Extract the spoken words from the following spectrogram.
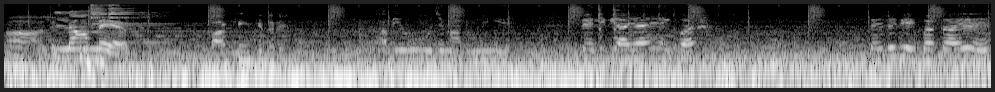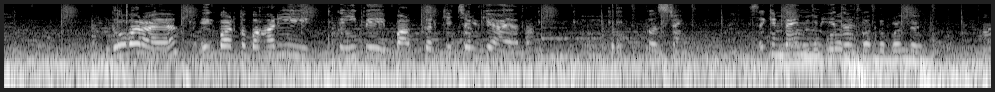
हाँ लामेर। पार्किंग किधर है? अभी वो मुझे मालूम नहीं है। पहले भी आया है एक बार। पहले भी एक बार तो आया है। दो बार आया है। एक बार तो बाहर ही कहीं पे पार्क करके चल के आया था। फ़र्स्ट टाइम सेकंड टाइम तो इधर तो बंद है। हाँ।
